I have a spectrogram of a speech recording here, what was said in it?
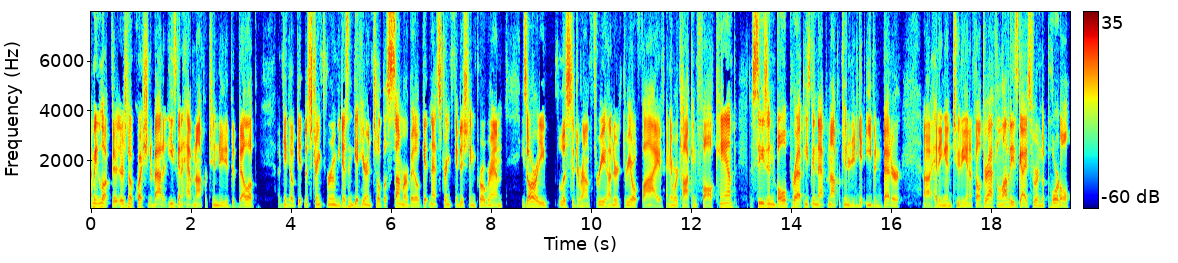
I mean, look, there, there's no question about it. He's going to have an opportunity to develop. Again, he'll get in the strength room. He doesn't get here until the summer, but he'll get in that strength conditioning program He's already listed around 300, 305. And then we're talking fall camp, the season, bowl prep. He's going to have an opportunity to get even better uh, heading into the NFL draft. And a lot of these guys who are in the portal,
